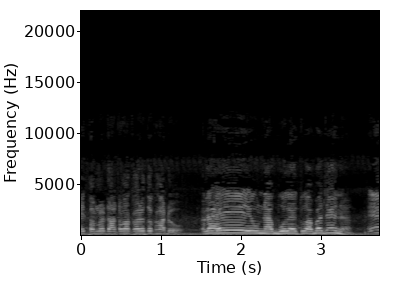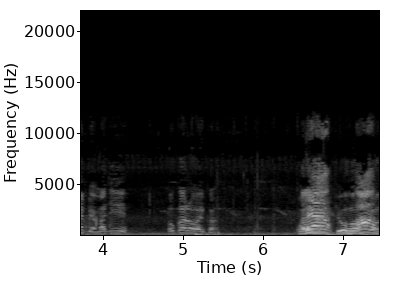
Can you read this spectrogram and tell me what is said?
એ તમને દાટવા કરે તો ખાડો. અલા એ એવું ના બોલાય તું આબા જાય ને. એ પેમાજી શું કરો હોય કર? અરે આ- શું હો? આ-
